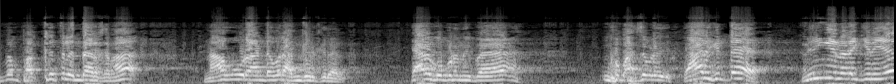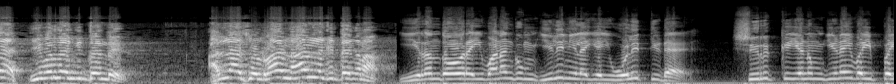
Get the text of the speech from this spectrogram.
இவன் பக்கத்துல இருந்தா இருக்கிறான். நாகூர் ஆண்டவர் அங்க இருக்கிறார். யார கூப்பிடணும் இப்ப? உங்க பாசப்பட யாரு கிட்ட நீங்க நினைக்கிறீங்க இவர் தான் கிட்ட அல்லாஹ் சொல்றான் நான் கிட்டங்கிறான். இறந்தோரை வணங்கும் இழிநிலையை ஒழித்திட ஷிருக்கு எனும் இணை வைப்பை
